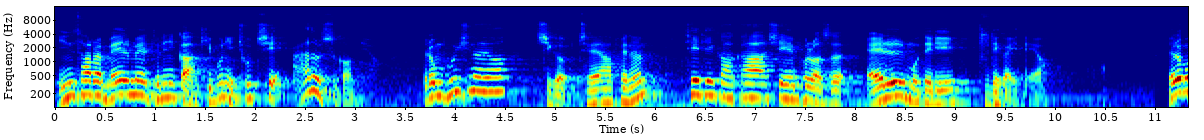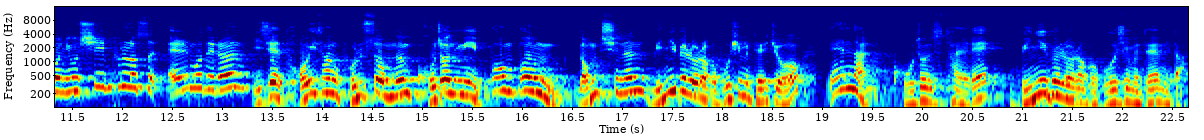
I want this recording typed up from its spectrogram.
인사를 매일매일 드리니까 기분이 좋지 않을 수가 없네요. 여러분 보이시나요? 지금 제 앞에는 TT 가가 CM 플러스 L 모델이 두 대가 있네요 여러분 이 C 플러스 L 모델은 이제 더 이상 볼 수 없는 고전미 뿜뿜 넘치는 미니벨로라고 보시면 되죠. 옛날 고전 스타일의 미니벨로라고 보시면 됩니다.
